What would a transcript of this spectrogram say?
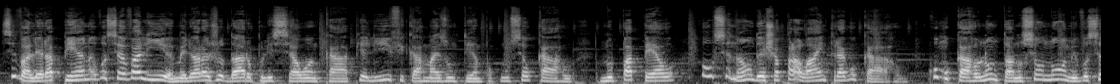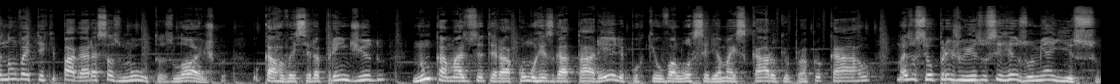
Se valer a pena, você avalia. Melhor ajudar o policial ANCAP ali e ficar mais um tempo com o seu carro no papel, ou se não, deixa para lá e entrega o carro. Como o carro não está no seu nome, você não vai ter que pagar essas multas, lógico. O carro vai ser apreendido, nunca mais você terá como resgatar ele, porque o valor seria mais caro que o próprio carro, mas o seu prejuízo se resume a isso.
